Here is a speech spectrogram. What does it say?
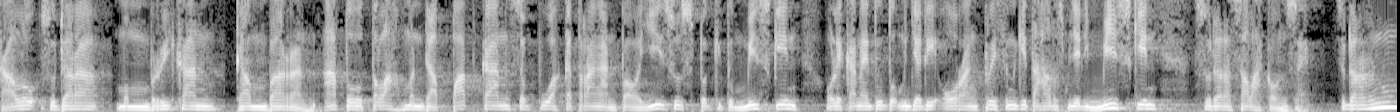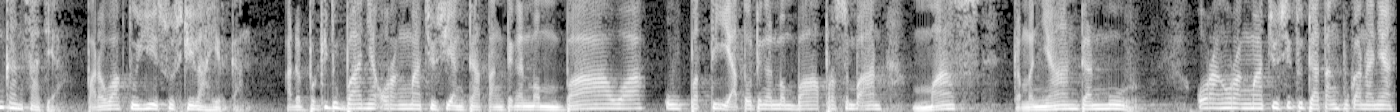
kalau saudara memberikan gambaran atau telah mendapatkan sebuah keterangan bahwa Yesus begitu miskin, oleh karena itu untuk menjadi orang Kristen kita harus menjadi miskin, saudara salah konsep. Saudara renungkan saja pada waktu Yesus dilahirkan. Ada begitu banyak orang majus yang datang dengan membawa upeti atau dengan membawa persembahan emas, kemenyan, dan mur. Orang-orang majus itu datang bukan hanya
